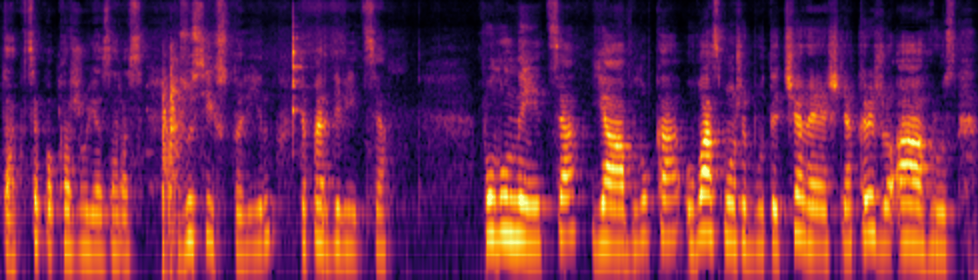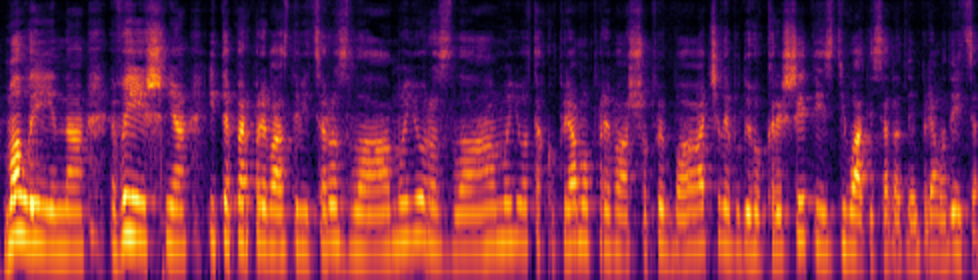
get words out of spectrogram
так, це покажу я зараз з усіх сторін. Тепер дивіться полуниця, яблука, у вас може бути черешня, крижоагрус, малина, вишня. І тепер при вас, дивіться, розламую, розламую, отако прямо при вас, щоб ви бачили, буду його кришити і здіватися над ним. Прямо дивіться.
